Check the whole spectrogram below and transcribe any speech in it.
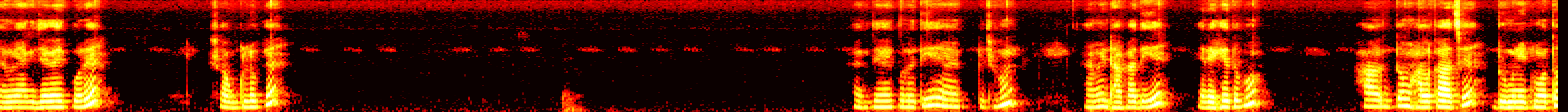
আমি এক জায়গায় করে সবগুলোকে এক জায়গায় করে দিয়ে কিছুক্ষণ আমি ঢাকা দিয়ে রেখে দেবো। একদম হালকা আছে, দু মিনিট মতো।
